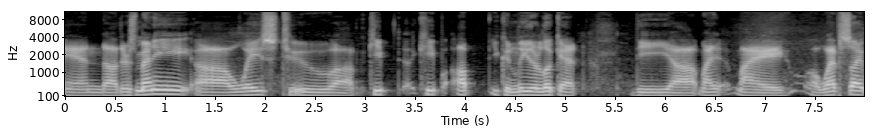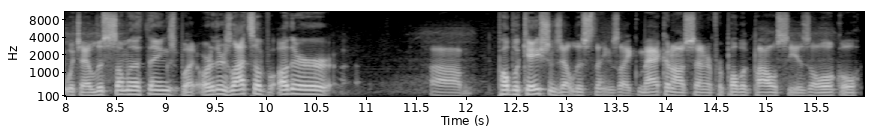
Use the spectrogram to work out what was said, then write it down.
And uh, there's many uh, ways to uh, keep keep up. You can either look at the uh, my my website, which I list some of the things, but or there's lots of other um, publications that list things like Mackinac Center for Public Policy is a local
